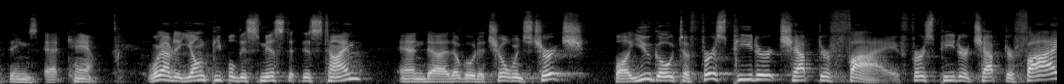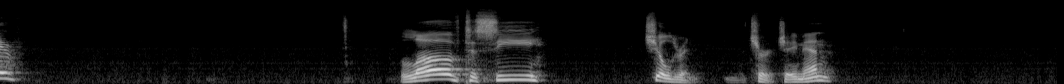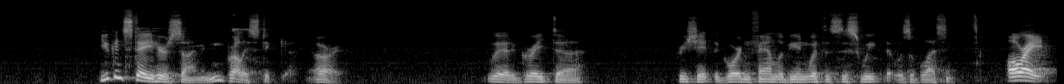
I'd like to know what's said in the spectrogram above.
things at camp. We're going to have the young people dismissed at this time, and uh, they'll go to Children's Church while you go to 1 Peter chapter 5. 1 Peter chapter 5. Love to see children in the church. Amen. You can stay here, Simon. You can probably stick. All right. We had a great uh, Appreciate the Gordon family being with us this week. That was a blessing. All right.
